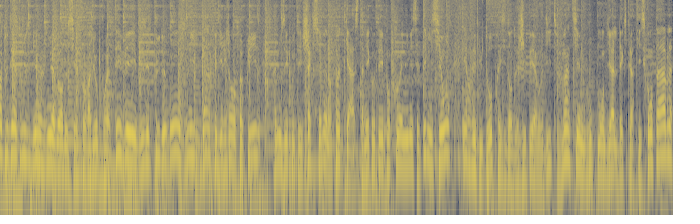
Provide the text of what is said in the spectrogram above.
à toutes et à tous, bienvenue à bord de CFO Radio.tv. Vous êtes plus de 11 000 DAF et dirigeants d'entreprise à nous écouter chaque semaine en podcast. À mes côtés pour co-animer cette émission, Hervé Buteau, président de JPA Audit, 20e groupe mondial d'expertise comptable,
